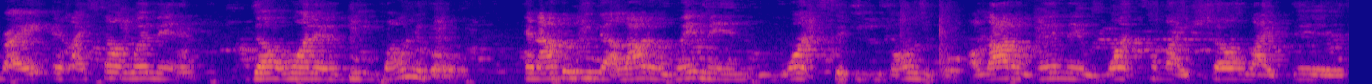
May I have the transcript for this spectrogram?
Right. And like some women don't want to be vulnerable. And I believe that a lot of women want to be vulnerable. A lot of women want to like show like this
